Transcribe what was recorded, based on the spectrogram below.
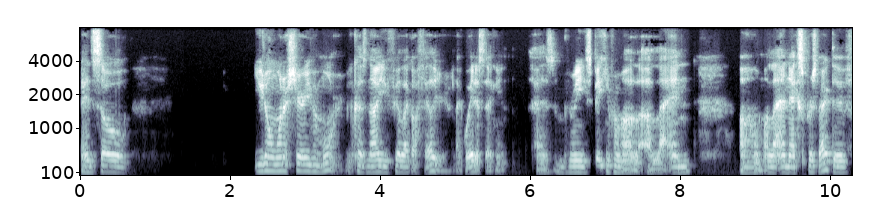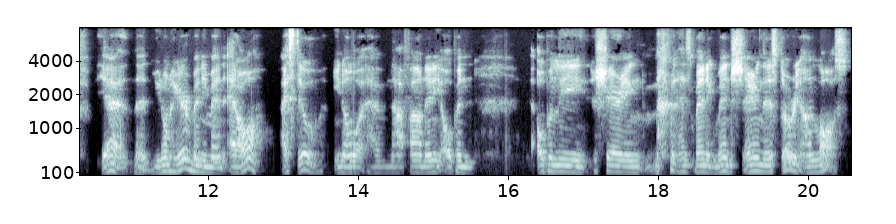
And so you don't want to share even more because now you feel like a failure. Like, wait a second. As for me, speaking from a, a Latin, um, a Latinx perspective, yeah, that you don't hear many men at all. I still, you know, have not found any open, openly sharing Hispanic men sharing their story on loss.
